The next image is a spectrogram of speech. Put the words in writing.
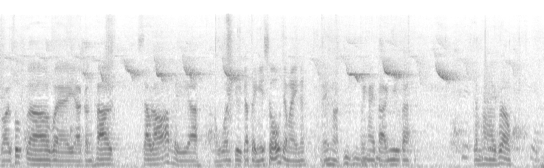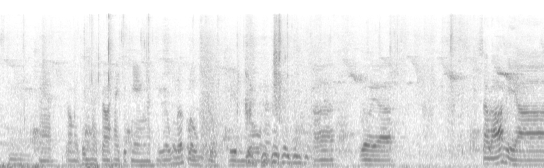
rồi phước à, về cần thơ. Sau đó thì à, quên chưa cho tiền cái số cho mày nữa. Để rồi 12 tờ nhiêu ta trăm hai phải không? À cho mày hai cho hai chục ngàn nè đi uống nước luôn. Được điền vô à, rồi à, sau đó thì à,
